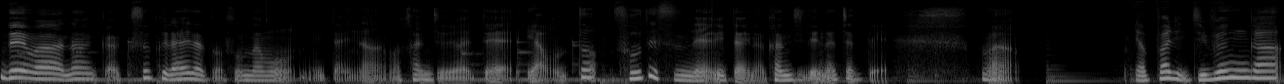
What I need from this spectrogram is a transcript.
でまあなんかクソくらいだとそんなもんみたいな、ま、感じで言われていやほんとそうですねみたいな感じでなっちゃって。まあやっぱり自分が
